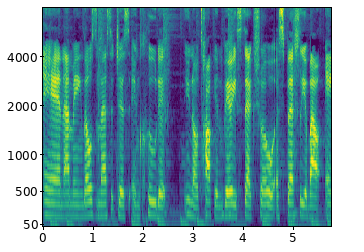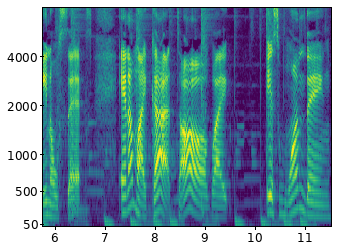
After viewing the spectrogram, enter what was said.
And I mean, those messages included, you know, talking very sexual, especially about anal sex. And I'm like, God, dog, like, it's one thing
